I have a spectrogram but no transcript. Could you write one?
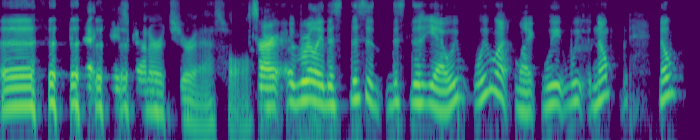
in that case, Gunnar, it's your asshole. Sorry, uh, really, this this is this, this yeah we we went like we we nope nope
